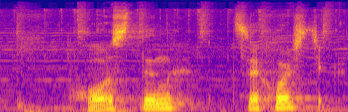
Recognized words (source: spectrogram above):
Хостинг це хостінг.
